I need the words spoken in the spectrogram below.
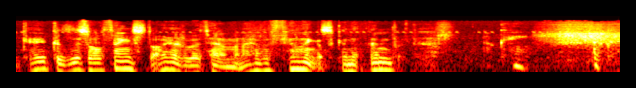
Okay? Because this whole thing started with him, and I have a feeling it's going to end with him. Okay, okay.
